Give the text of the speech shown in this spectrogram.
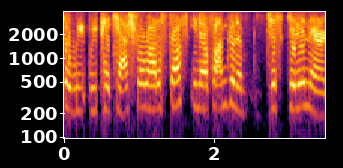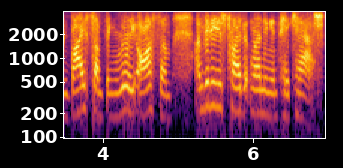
So we, we pay cash for a lot of stuff. You know, if I'm going to just get in there and buy something really awesome, I'm going to use private lending and pay cash.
